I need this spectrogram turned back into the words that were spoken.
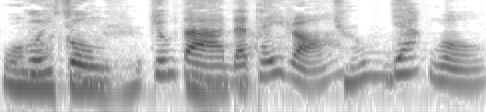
Cuối cùng, chúng ta đã thấy rõ giác ngộ.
